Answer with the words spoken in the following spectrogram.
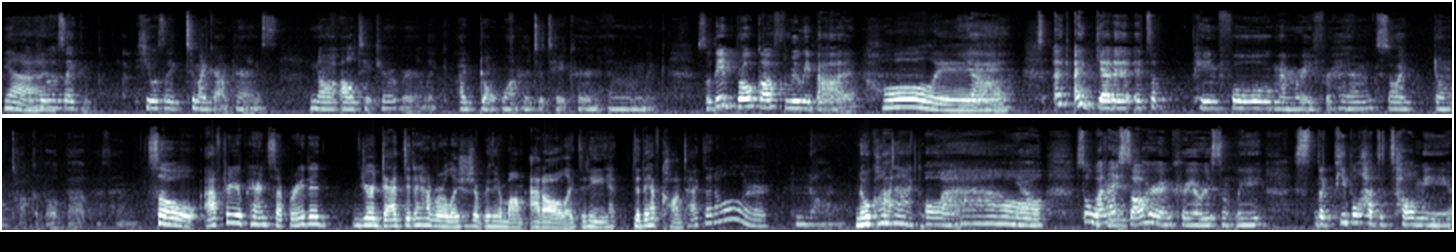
Yeah. And he was like, he was like to my grandparents, no, I'll take care of her. Like, I don't want her to take her. And I'm like, so they broke off really bad. Holy. Yeah. So I, I get it. It's a painful memory for him. So I don't talk about that with him. So after your parents separated, your dad didn't have a relationship with your mom at all. Like, did he? Did they have contact at all, or No. no contact? all. Wow. Yeah. So when I saw her in Korea recently, like people had to tell me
